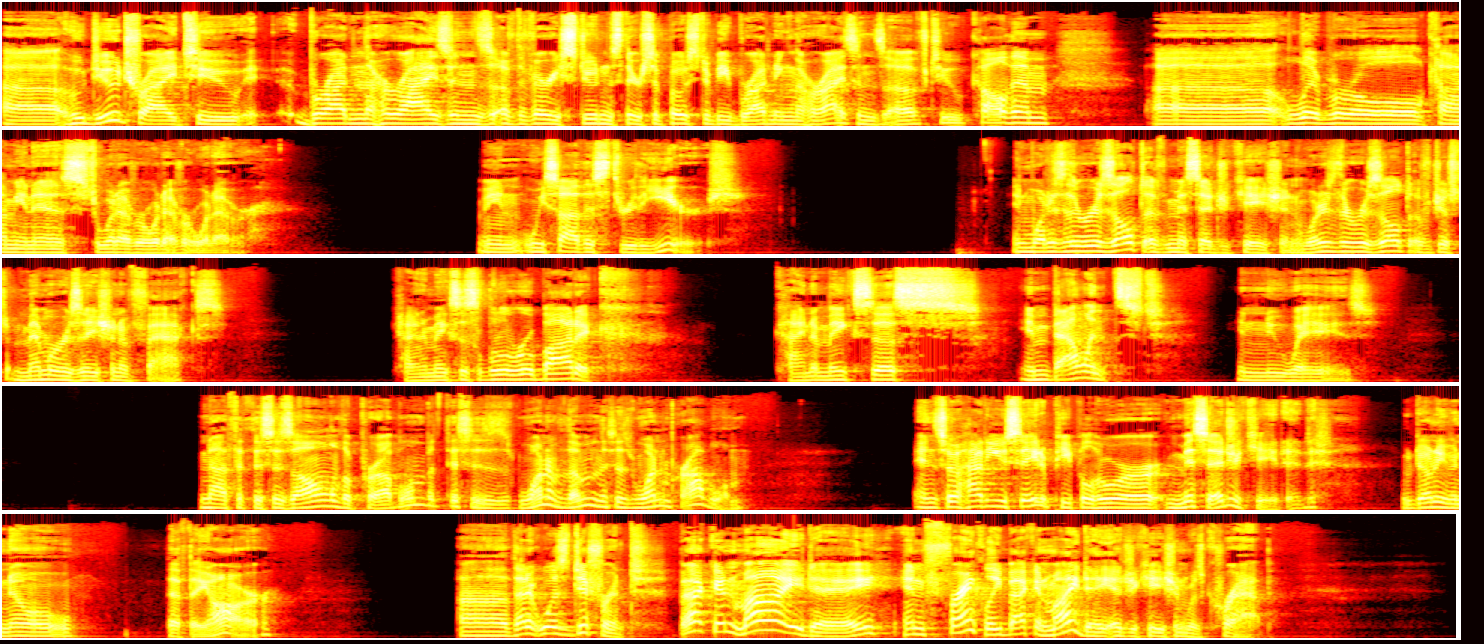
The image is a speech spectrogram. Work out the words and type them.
uh, who do try to broaden the horizons of the very students they're supposed to be broadening the horizons of to call them uh, liberal, communist, whatever, whatever, whatever. I mean, we saw this through the years. And what is the result of miseducation? What is the result of just memorization of facts? Kind of makes us a little robotic, kind of makes us imbalanced in new ways. Not that this is all the problem, but this is one of them. This is one problem. And so, how do you say to people who are miseducated, who don't even know that they are, uh, that it was different. Back in my day, and frankly, back in my day, education was crap.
